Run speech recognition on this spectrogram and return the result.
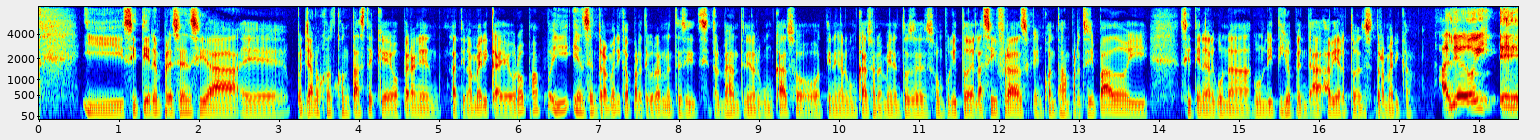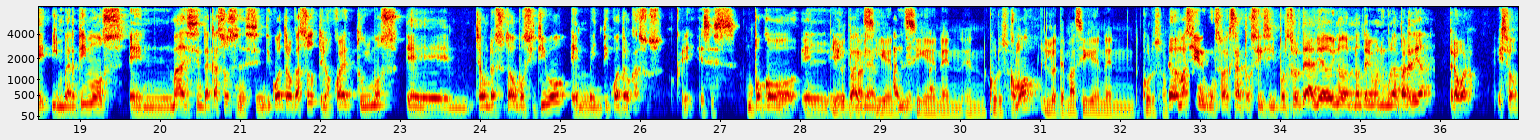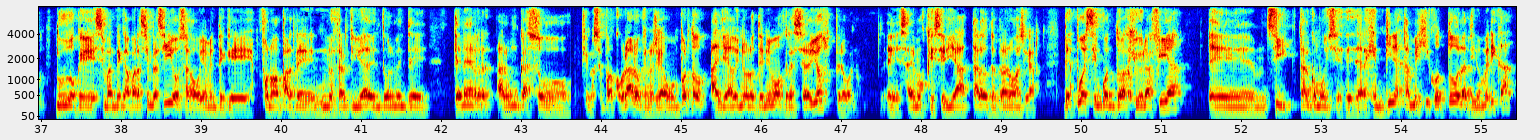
y si tienen presencia, eh, pues ya nos contaste que operan en Latinoamérica y Europa y, en Centroamérica particularmente, si, si, tal vez han tenido algún caso o tienen algún caso en la mira. Entonces, un poquito de las cifras, en cuántos han participado y si tienen alguna, algún litigio abierto en Centroamérica. Al día de hoy eh, invertimos en más de 60 casos, en 64 casos, de los cuales tuvimos eh, ya un resultado positivo en 24 casos. Ese es un poco el. Y los demás siguen, en, curso. ¿Cómo? Y los demás siguen en curso. Los demás siguen en curso, exacto. Sí, sí. Por suerte, al día de hoy no, tenemos ninguna pérdida, pero bueno, eso dudo que se mantenga para siempre así. O sea, obviamente que forma parte de nuestra actividad eventualmente tener algún caso que no se pueda cobrar o que no llegue a buen puerto. Al día de hoy no lo tenemos, gracias a Dios, pero bueno, eh, sabemos que sería tarde o temprano va a llegar. Después, en cuanto a geografía, eh, sí, tal como dices, desde Argentina hasta México, toda Latinoamérica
